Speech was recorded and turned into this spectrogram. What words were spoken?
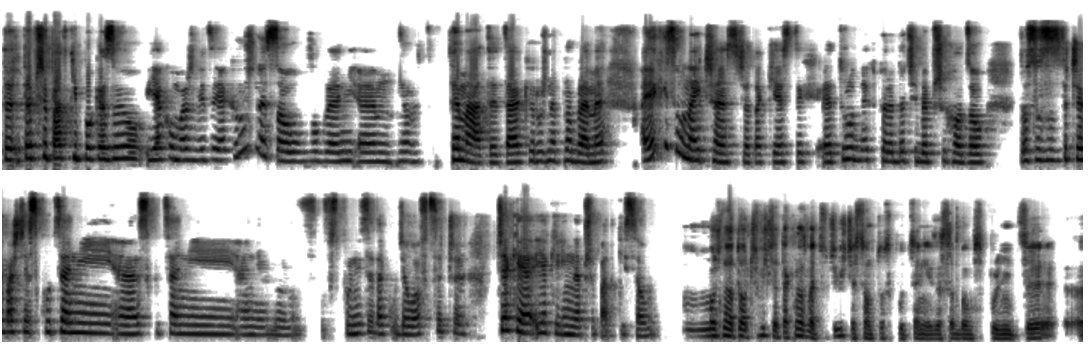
Te, te, przypadki pokazują, jaką masz wiedzę, jak różne są w ogóle no, tematy, tak, różne problemy. A jakie są najczęstsze takie z tych e, trudnych, które do Ciebie przychodzą? To są zazwyczaj właśnie skłóceni, e, skłóceni nie wiem, wspólnicy, tak, udziałowcy, czy, czy jakie, jakie inne przypadki są? Można to oczywiście tak nazwać. Oczywiście są to skłóceni ze sobą wspólnicy, e,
